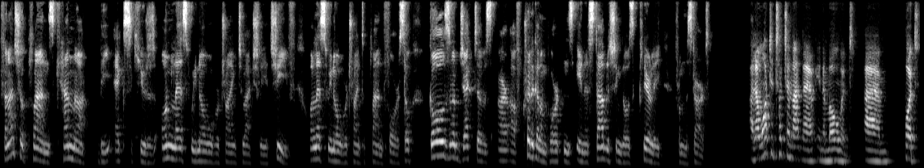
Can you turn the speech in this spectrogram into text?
financial plans cannot be executed unless we know what we're trying to actually achieve, unless we know what we're trying to plan for. So, goals and objectives are of critical importance in establishing those clearly from the start. And I want to touch on that now in a moment. Um, but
